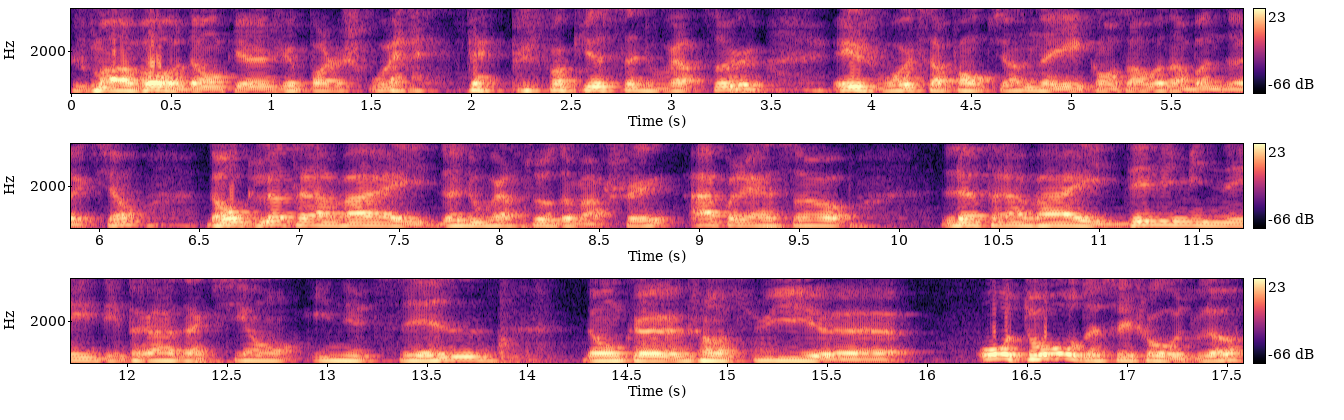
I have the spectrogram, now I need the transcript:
je m'en vais. Donc, euh, j'ai pas le choix d'être plus focus à l'ouverture. Et je vois que ça fonctionne et qu'on s'en va dans la bonne direction. Donc, le travail de l'ouverture de marché. Après ça, le travail d'éliminer des transactions inutiles. Donc, euh, j'en suis euh, autour de ces choses-là.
